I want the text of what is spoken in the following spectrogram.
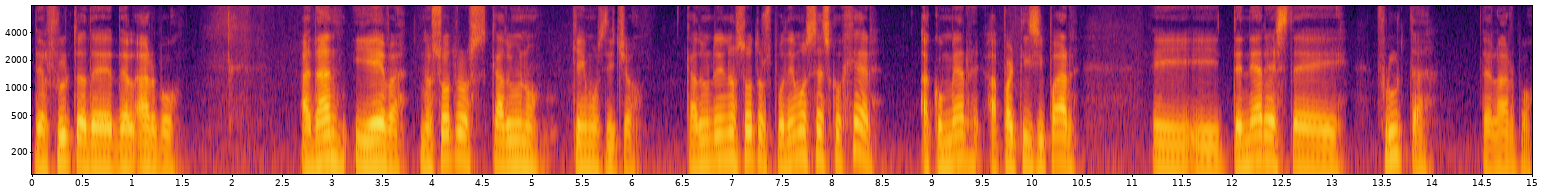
del fruto del árbol. Adán y Eva, nosotros, cada uno que hemos dicho, cada uno de nosotros podemos escoger a comer, a participar y, tener este fruta del árbol.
